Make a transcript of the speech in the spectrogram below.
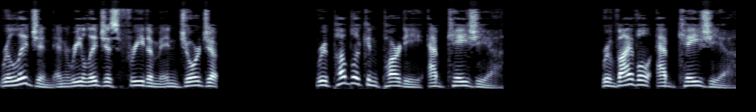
Religion and religious freedom in Georgia Republican Party Abkhazia Revival Abkhazia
